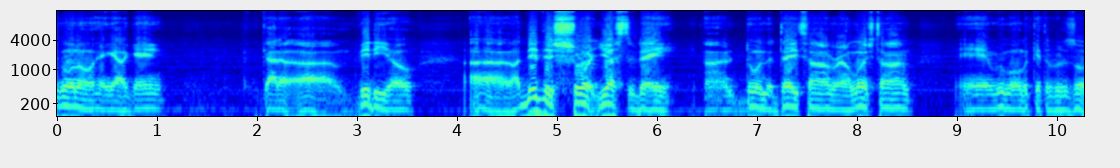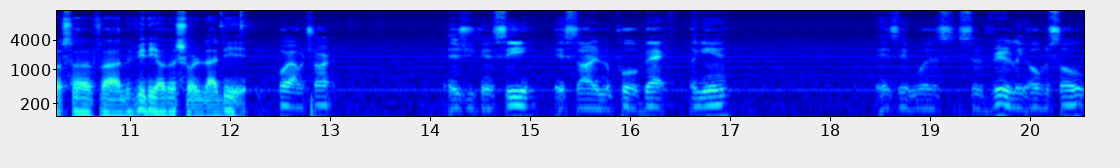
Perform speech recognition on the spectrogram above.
going on, Hangout Gang? Got a uh, video. Uh, I did this short yesterday uh, during the daytime around lunchtime, and we're gonna look at the results of uh, the video, the short that I did. Four-hour chart. As you can see, it's starting to pull back again, as it was severely oversold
